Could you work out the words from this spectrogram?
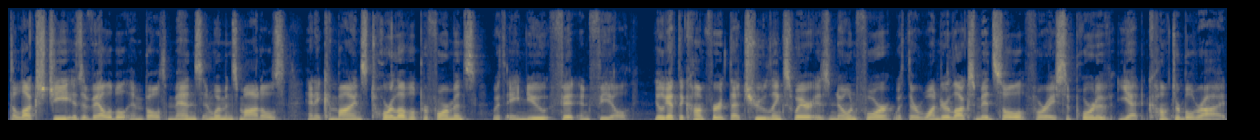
The Lux G is available in both men's and women's models, and it combines tour level performance with a new fit and feel. You'll get the comfort that True Linkswear is known for with their Wonderlux midsole for a supportive yet comfortable ride.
